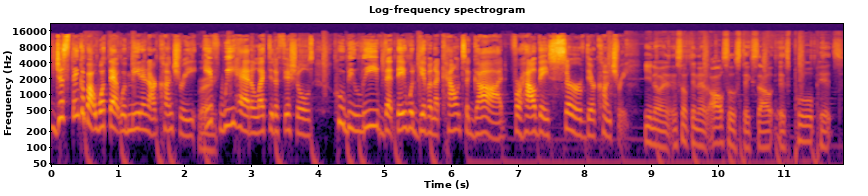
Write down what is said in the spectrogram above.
just think about what that would mean in our country Right. if we had elected officials who believed that they would give an account to God for how they served their country. You know, and something that also sticks out is pulpits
